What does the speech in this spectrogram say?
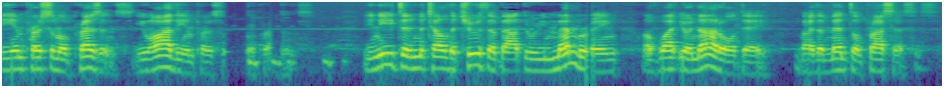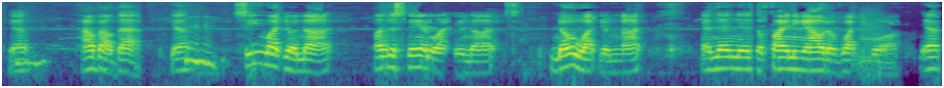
the impersonal presence. You are the impersonal presence. You need to tell the truth about the remembering of what you're not all day by the mental processes. Yeah. How about that? Yeah. Mhm. See what you're not, understand what you're not, know what you're not, and then there's the finding out of what you are. Yeah.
